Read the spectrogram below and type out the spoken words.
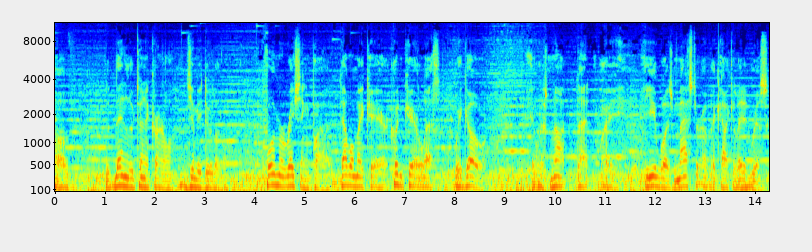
of the then Lieutenant Colonel Jimmy Doolittle, former racing pilot, devil may care, couldn't care less. We go. It was not that way. He was master of the calculated risk.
